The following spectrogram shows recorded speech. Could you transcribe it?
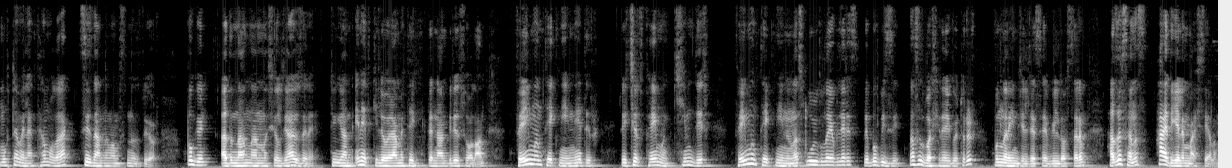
muhtemelen tam olarak siz de anlamamışsınız diyor. Bugün adından anlaşılacağı üzere dünyanın en etkili öğrenme tekniklerinden birisi olan Feynman tekniği nedir? Richard Feynman kimdir? Feynman tekniğini nasıl uygulayabiliriz ve bu bizi nasıl başarıya götürür? Bunları inceleyeceğiz sevgili dostlarım. Hazırsanız haydi gelin başlayalım.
